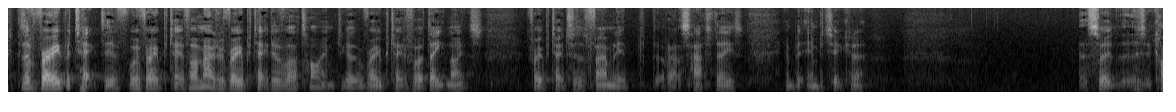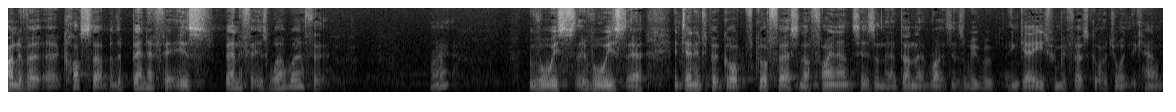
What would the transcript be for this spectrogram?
Because I'm very protective. We're very protective of our marriage. We're very protective of our time together. We're very protective of our date nights very protective of the family about Saturdays in, in particular. So there's a kind of a, a cost to that, but the benefit is, benefit is well worth it. Right? We've always, we've always uh, intended to put God, God first in our finances, and they've done that right since we were engaged when we first got a joint account.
